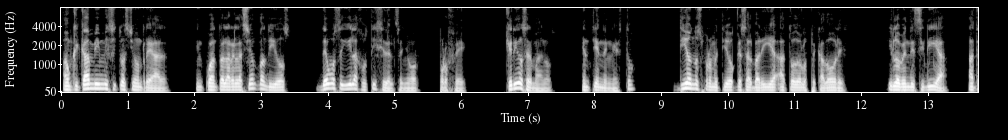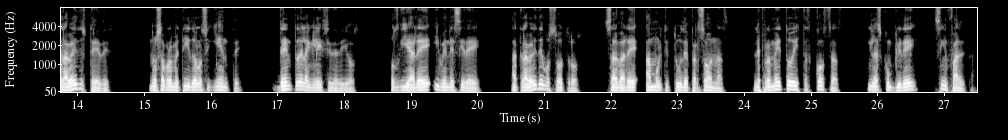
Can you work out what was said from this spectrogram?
Aunque cambie mi situación real, en cuanto a la relación con Dios, debo seguir la justicia del Señor por fe. Queridos hermanos, ¿entienden esto? Dios nos prometió que salvaría a todos los pecadores y lo bendeciría a través de ustedes. Nos ha prometido lo siguiente, dentro de la iglesia de Dios. Os guiaré y bendeciré. A través de vosotros salvaré a multitud de personas. Les prometo estas cosas y las cumpliré sin falta.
